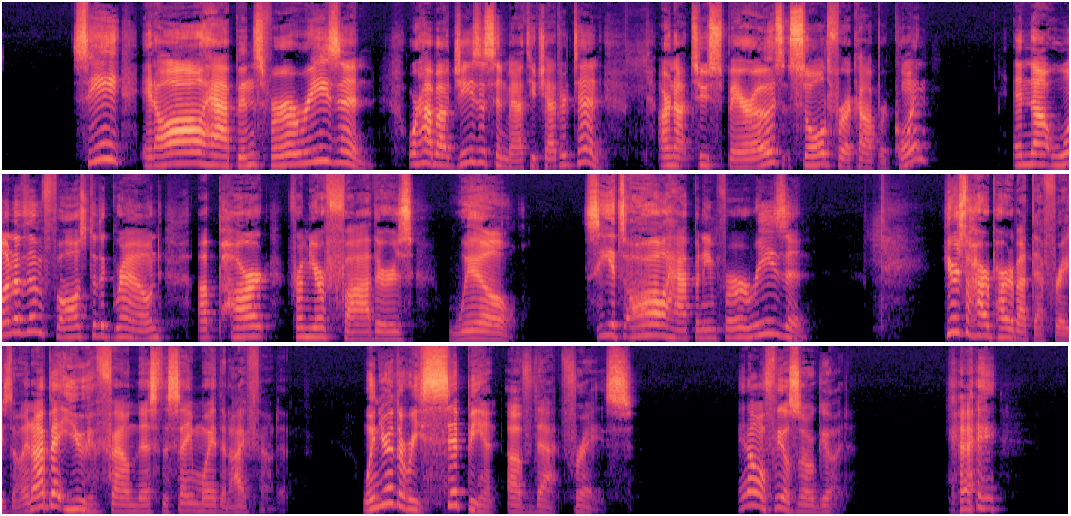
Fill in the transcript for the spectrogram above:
See, it all happens for a reason. Or how about Jesus in Matthew chapter 10? Are not two sparrows sold for a copper coin? And not one of them falls to the ground apart from your Father's will. See, it's all happening for a reason. Here's the hard part about that phrase, though, and I bet you have found this the same way that I found it when you're the recipient of that phrase, it don't feel so good. Okay?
